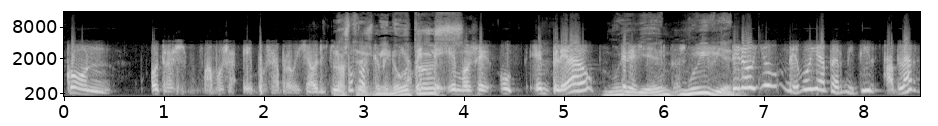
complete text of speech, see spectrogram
con otras, vamos a, hemos aprovechado el tiempo Los tres porque minutos. hemos eh, empleado Muy tres bien, minutos. muy bien. Pero yo me voy a permitir hablar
